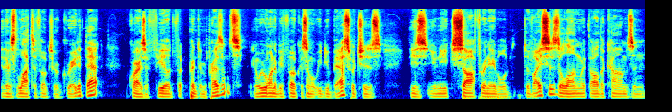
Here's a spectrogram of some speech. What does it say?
There's lots of folks who are great at that. Requires a field footprint and presence. Know, we want to be focused on what we do best, which is these unique software-enabled devices, along with all the comms and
